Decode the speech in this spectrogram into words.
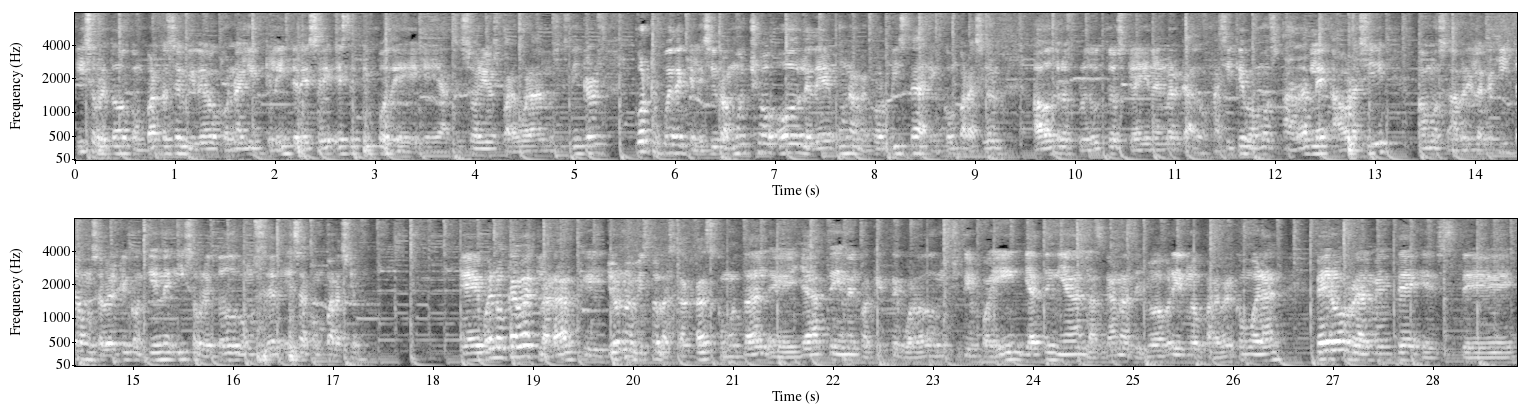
y sobre todo compartas el video con alguien que le interese este tipo de eh, accesorios para guardar los sneakers porque puede que le sirva mucho o le dé una mejor vista en comparación a otros productos que hay en el mercado. Así que vamos a darle ahora sí, vamos a abrir la cajita, vamos a ver qué contiene y sobre todo vamos a hacer esa comparación. Eh, bueno, cabe aclarar que yo no he visto las cajas como tal, eh, ya tenía el paquete guardado mucho tiempo ahí, ya tenía las ganas de yo abrirlo para ver cómo eran, pero realmente este,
